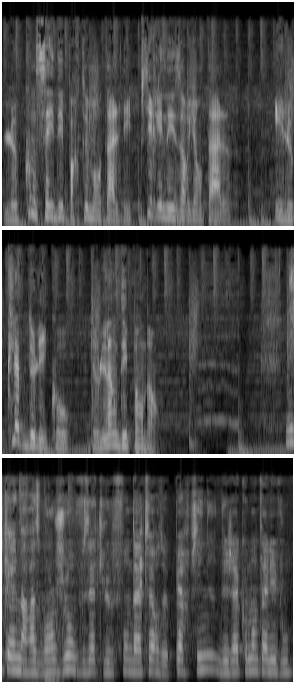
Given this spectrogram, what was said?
le Conseil départemental des Pyrénées-Orientales et le Club de l'écho de l'Indépendant. Michael Maras, bonjour. Vous êtes le fondateur de Perpine. Déjà, comment allez-vous?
